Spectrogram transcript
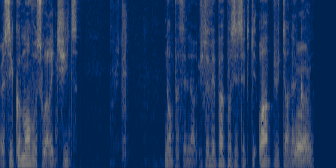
euh, c'est comment vos soirées de cheat Non, pas celle-là. Je devais pas poser cette question. Oh putain, la Ouais. conne.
